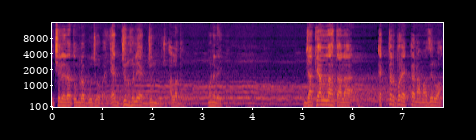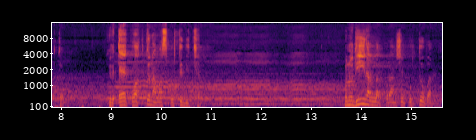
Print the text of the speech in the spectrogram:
ছেলেরা তোমরা বুঝো ভাই, একজন হলে একজন বুঝো, আলাদা। মনে রাখ। যাকে আল্লাহ তালা একটার পর একটা নামাজের ওয়াক্ত, কিন্তু এক ওয়াক্ত নামাজ পড়তে দিচ্ছে না। কোনোদিন আল্লাহর কোরআন সে পড়তেও পারে না।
